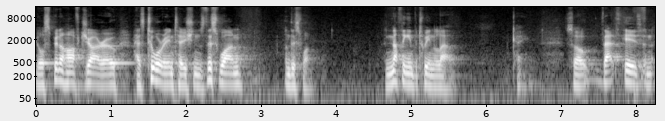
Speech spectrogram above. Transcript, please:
your spin a half gyro, has two orientations, this one and this one. And nothing in between allowed. Okay. So that is a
